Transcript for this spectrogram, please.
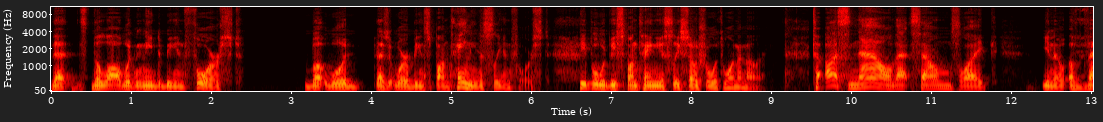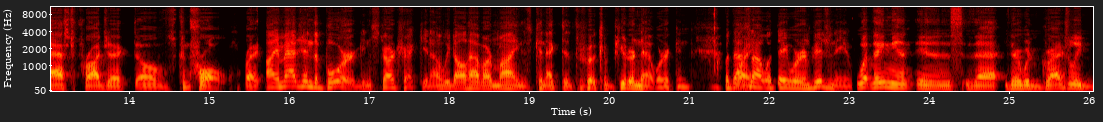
that the law wouldn't need to be enforced, but would, as it were, be spontaneously enforced. People would be spontaneously social with one another. To us now, that sounds like, you know, a vast project of control, right? I imagine the Borg in Star Trek, you know, we'd all have our minds connected through a computer network and but that's right. not what they were envisioning. What they meant is that there would gradually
